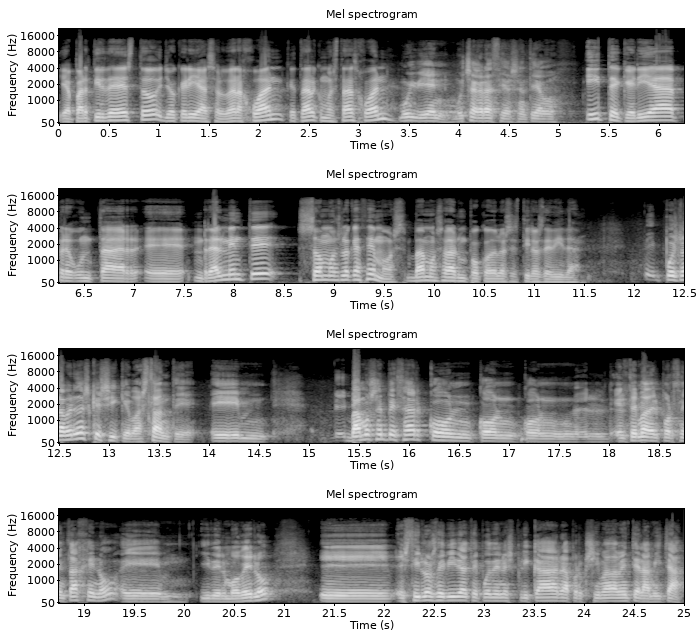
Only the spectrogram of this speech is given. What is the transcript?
Y a partir de esto yo quería saludar a Juan. ¿Qué tal? ¿Cómo estás, Juan? Muy bien, muchas gracias, Santiago. Y te quería preguntar, eh, ¿realmente somos lo que hacemos? Vamos a hablar un poco de los estilos de vida. Pues la verdad es que sí, que bastante. Em, vamos a empezar con, el, tema del porcentaje ¿no? Em, y del modelo. Eh, estilos de vida te pueden explicar aproximadamente la mitad,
